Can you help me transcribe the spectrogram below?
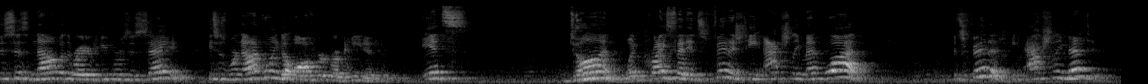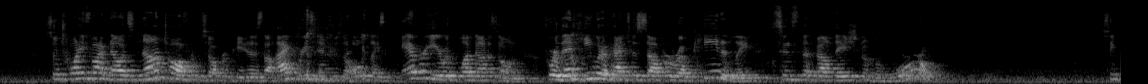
This is not what the writer of Hebrews is saying. He says we're not going to offer it repeatedly. It's done. When Christ said it's finished, he actually meant what? It's finished. He actually meant it. So 25, now it's not to offer himself repeatedly, as the high priest enters the holy place every year with blood not his own, for then he would have had to suffer repeatedly since the foundation of the world. See,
